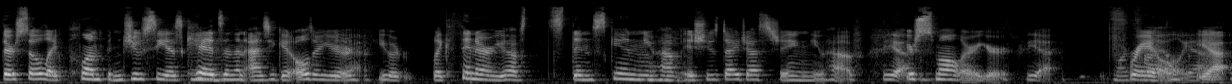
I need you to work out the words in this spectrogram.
They're so like plump and juicy as kids, mm-hmm. and then as you get older, you're Yeah. you're like thinner. You have thin skin. You have mm-hmm. issues digesting. You have Yeah. you're smaller. You're yeah. More frail. frail, yeah. yeah.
